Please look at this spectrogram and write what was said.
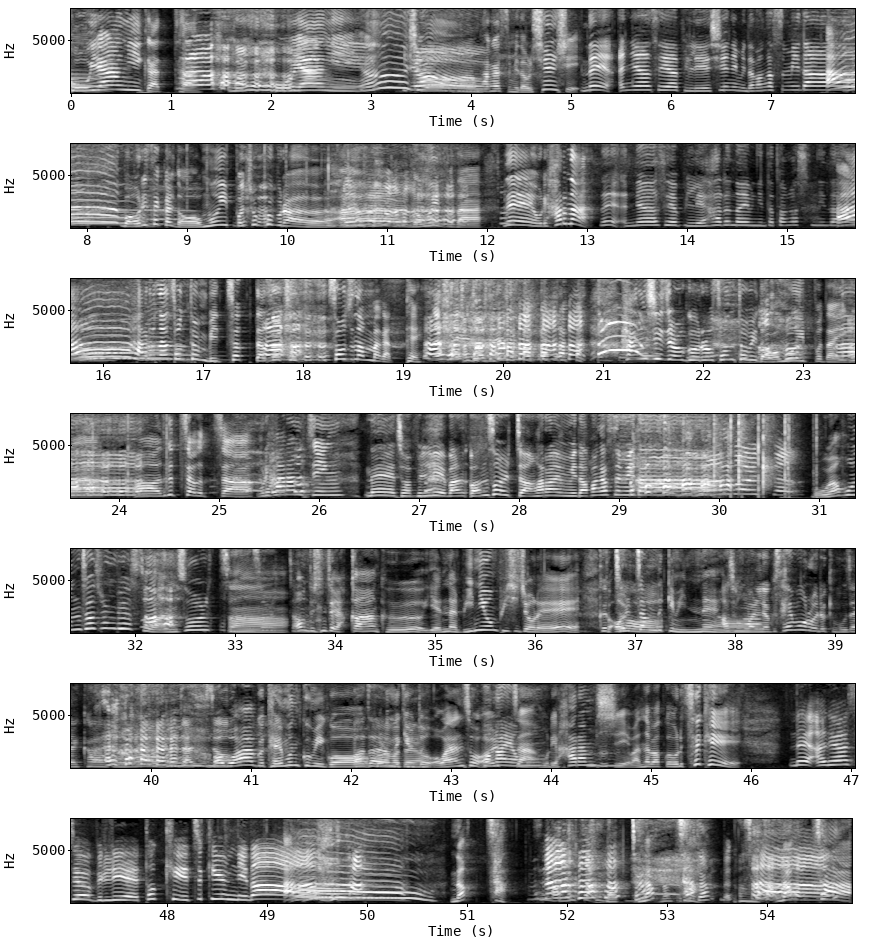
고양이 같아. 고양이. 아, 션. 반갑습니다. 우리 시윤 씨. 네, 안녕하세요. 빌리의 시은입니다. 반갑습니다. 아, 머리 색깔 너무 이뻐. 초코 브라운. 아, 너무 이쁘다. 네, 우리 하루나. 네, 안녕하세요. 빌리의 하르나입니다. 반갑습니다. 아, 하루나 손톱 미쳤다. 서준, 서준 엄마 같아. 항시적으로 손톱이 너무 이쁘다, 이거. 아, 그쵸, 그쵸. 우리 하람찡. 네, 저 빌리의 만, 완솔장 하람입니다. 반갑습니다. 뭐야, 혼자 준비했어, 완솔장. 완솔장. 어, 근데 진짜 약간 그 옛날 미니홈피 시절에 그. 얼짱 느낌 있네요. 아, 정말요. 그 세모로 이렇게 모자이크하고. 어, 뭐야, 그 대문 꾸미고. 맞아요, 그런 느낌 맞아요. 또 완소 화가용. 얼짱. 우리 하람씨 만나봤고, 우리 특히 네, 안녕하세요. 밀리의 터키 치키입니다. 낙차. 낙차. 낙차. 낙차.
